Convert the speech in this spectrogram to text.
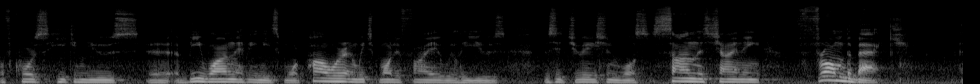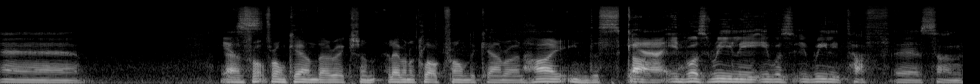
Of course, he can use uh, a B1 if he needs more power, and which modifier will he use? The situation was sun is shining from the back. Uh, And from, from Ken direction, 11 o'clock from the camera and high in the sky. Yeah, it was really it was a really tough uh, sun.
